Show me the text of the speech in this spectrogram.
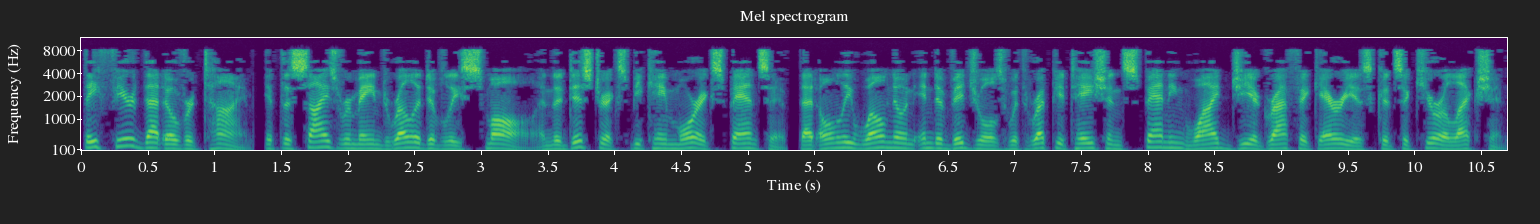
They feared that over time, if the size remained relatively small and the districts became more expansive, that only well-known individuals with reputations spanning wide geographic areas could secure election.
